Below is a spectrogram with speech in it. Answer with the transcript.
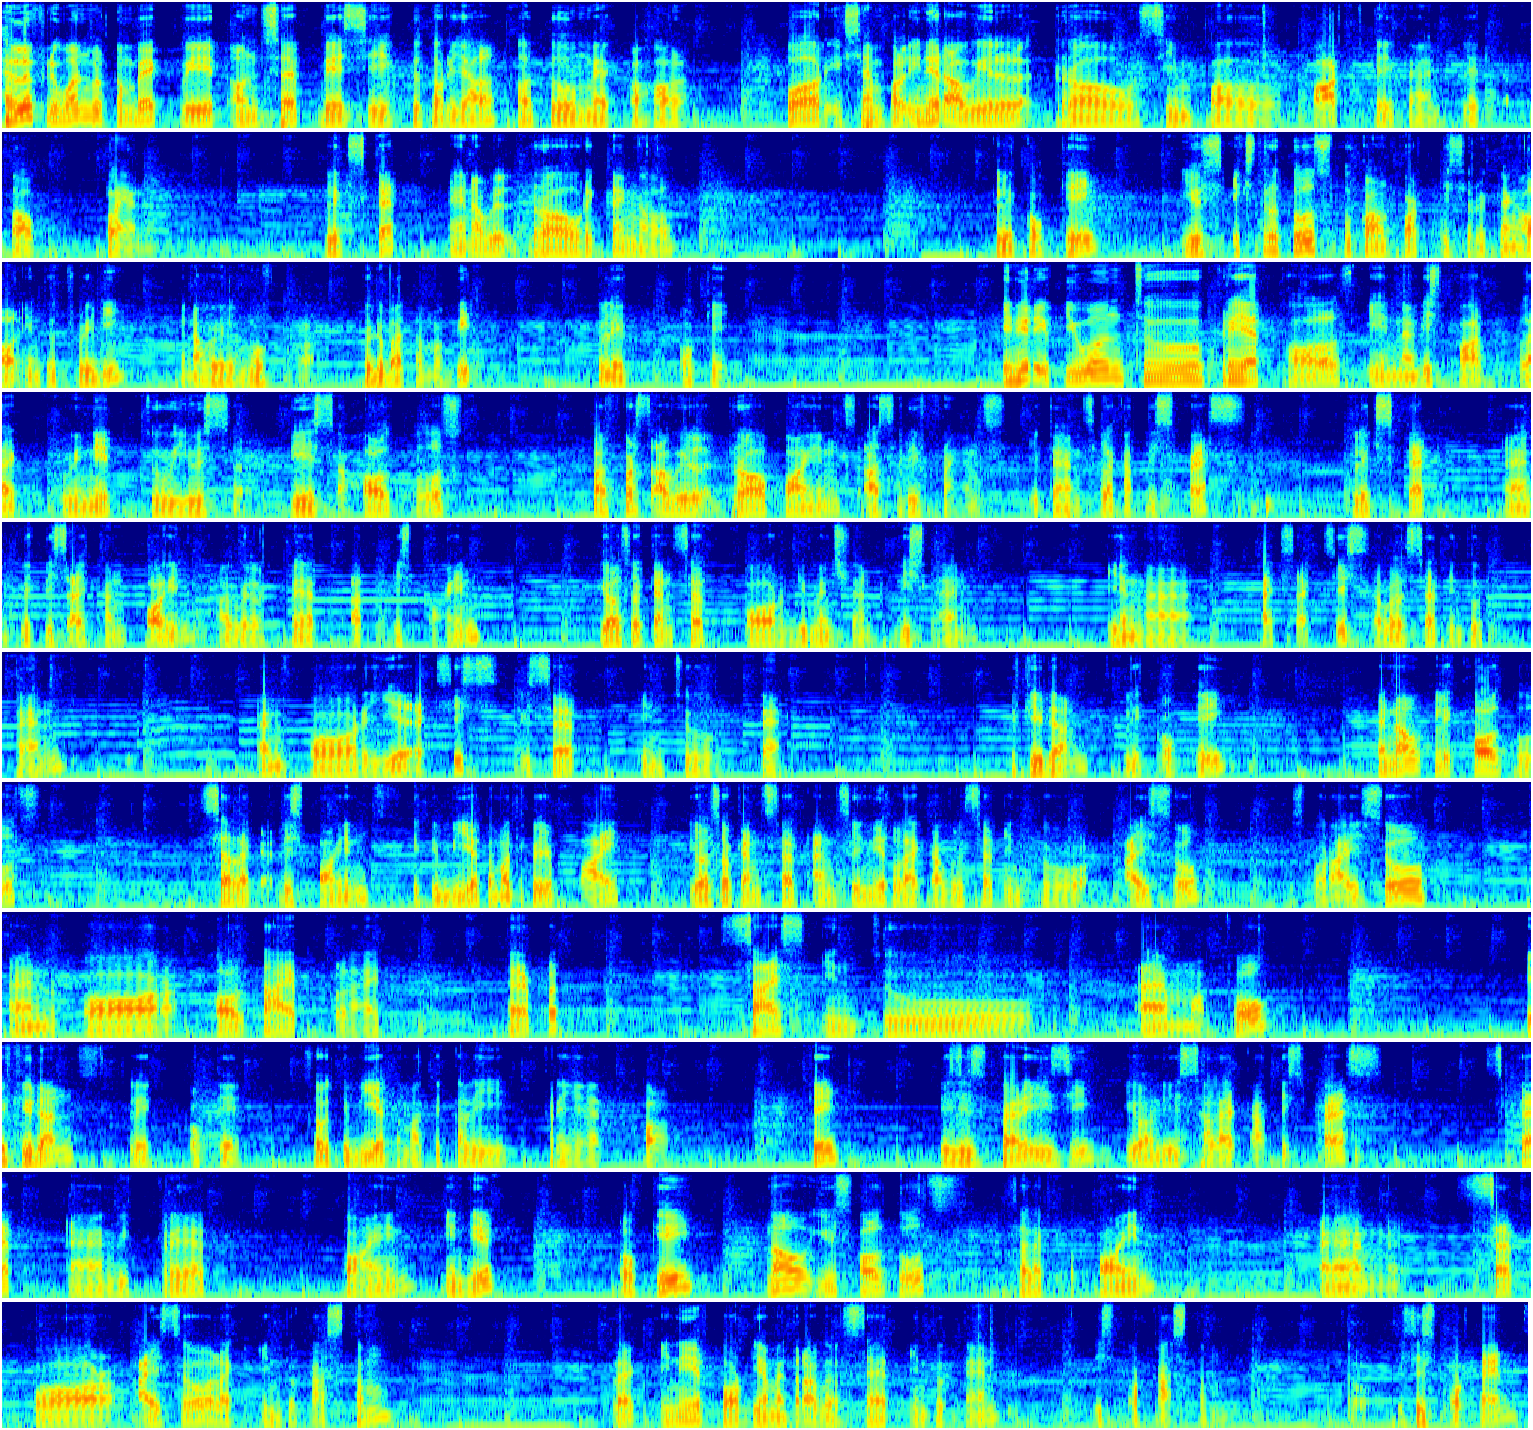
Hello everyone, welcome back with OnShape basic tutorial how to make a hole. For example in here I will draw simple part. Okay, you can click top plan, click sketch and I will draw rectangle. Click OK. Use extrude tools to convert this rectangle into 3D and I will move to the bottom a bit. Click OK in here if you want to create holes in uh, this part. Like we need to use uh, these uh, hole tools. But first I will draw points as reference. You can select at this space click sketch and click this icon point. I will create at this point. You also can set for dimension distance. In uh, x-axis I will set into 10 and for y-axis we set into 10 if you're done, click OK. And now click Hole Tools. Select this point, it will be automatically applied. You also can set and it like I will set into ISO. This for ISO. And for hole type like tapered. Size into M4. If you done, click OK. So it will be automatically create hole. Okay. This is very easy. You only select artist space, sketch, and we create point in here. Okay. Now use hole tools. Select a point and set for ISO like into custom. Like in here for diameter, I will set into 10. This for custom. So this is for 10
